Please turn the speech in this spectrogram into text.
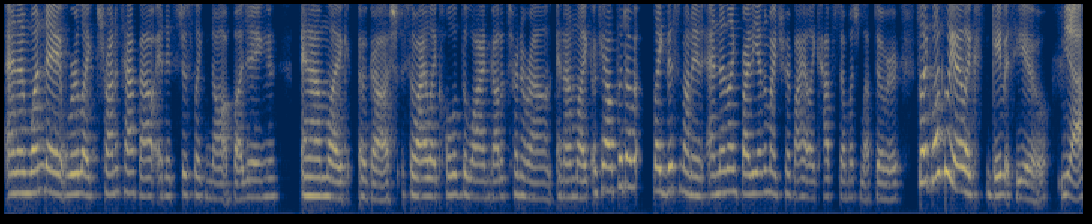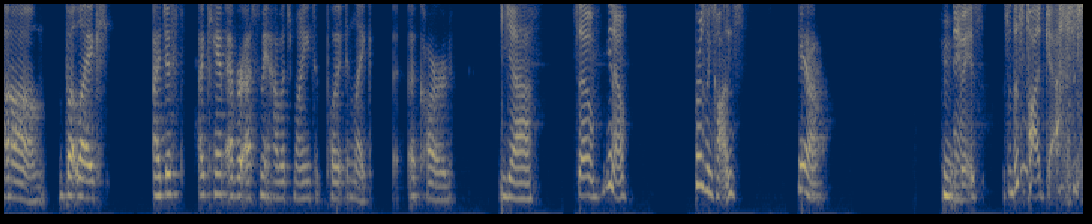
And then one day we're like trying to tap out and it's just like not budging. And I'm like, oh gosh. So I like hold up the line, gotta turn around, and I'm like, okay, I'll put up like this amount in. And then like by the end of my trip, I like have so much left over. So like luckily I like gave it to you. Yeah. Um, but like I just I can't ever estimate how much money to put in like a card. Yeah. So, you know, pros and cons. Yeah. Hmm. Anyways, so this podcast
